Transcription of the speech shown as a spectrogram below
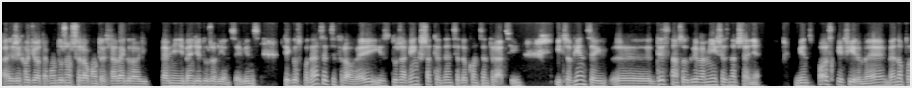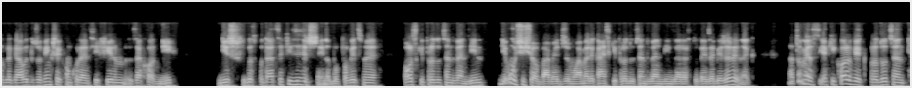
Ale jeżeli chodzi o taką dużą, szeroką, to jest Allegro i pewnie nie będzie dużo więcej. Więc w tej gospodarce cyfrowej jest duża większa tendencja do koncentracji i co więcej, e, dystans odgrywa mniejsze znaczenie. Więc polskie firmy będą podlegały dużo większej konkurencji firm zachodnich niż w gospodarce fizycznej, no bo powiedzmy polski producent wędlin nie musi się obawiać, że mu amerykański producent wędlin zaraz tutaj zabierze rynek. Natomiast jakikolwiek producent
